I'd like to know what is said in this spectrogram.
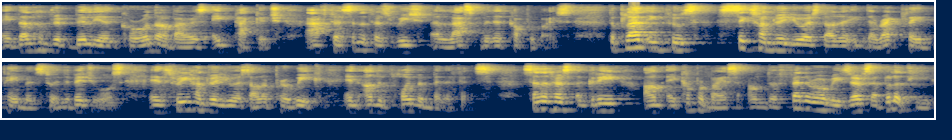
a 900 billion coronavirus aid package after senators reached a last-minute compromise. The plan includes 600 US dollar in direct payments to individuals and 300 US dollar per week in unemployment benefits. Senators agreed on a compromise on the Federal Reserve's ability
